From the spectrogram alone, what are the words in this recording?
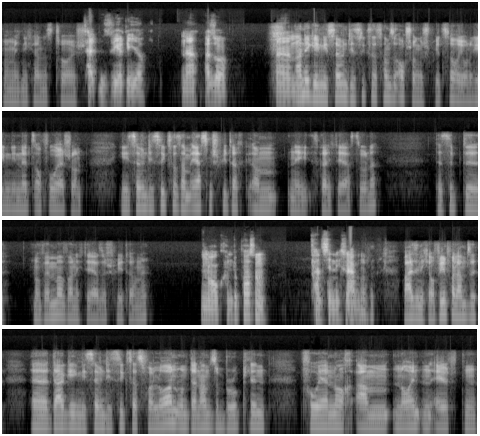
wenn mich nicht alles täuscht. ist halt eine Serie. Ne? Also, ähm, Ah ne, gegen die 76ers haben sie auch schon gespielt, sorry, und gegen die Nets auch vorher schon. Gegen die 76ers am ersten Spieltag, am, nee, ist gar nicht der erste, oder? Der 7. November war nicht der erste Spieltag, ne? no, könnte passen. Kannst dir nicht sagen. Weiß ich nicht. Auf jeden Fall haben sie äh, da gegen die 76ers verloren und dann haben sie Brooklyn vorher noch am 9.11.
